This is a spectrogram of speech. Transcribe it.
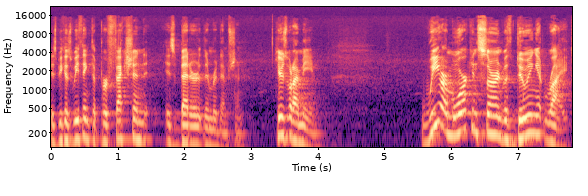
is because we think that perfection is better than redemption. Here's what I mean we are more concerned with doing it right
